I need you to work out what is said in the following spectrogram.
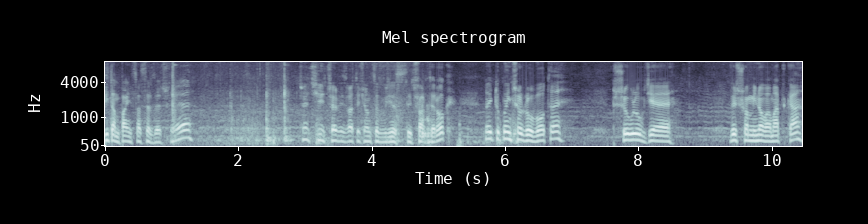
Witam Państwa serdecznie. 3 czerwiec 2024 rok. No i tu kończę robotę przy ulu, gdzie wyszła mi nowa matka.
